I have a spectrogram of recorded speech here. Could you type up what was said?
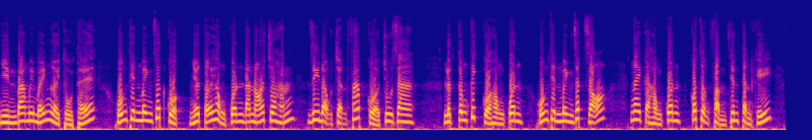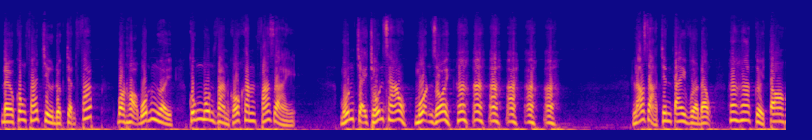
Nhìn ba mươi mấy người thủ thế Huống thiên minh rốt cuộc nhớ tới Hồng Quân đã nói cho hắn Di động trận pháp của Chu Gia. Lực công kích của Hồng Quân Huống thiên minh rất rõ ngay cả Hồng Quân có thượng phẩm thiên thần khí đều không phá trừ được trận pháp, bọn họ bốn người cũng muôn vàn khó khăn phá giải. Muốn chạy trốn sao? Muộn rồi. Ha ha ha ha ha ha. Lão giả trên tay vừa động, ha ha cười to,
